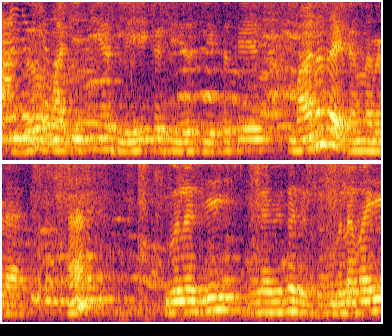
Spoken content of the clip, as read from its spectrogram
अगं, मातीची असली कशी असली तर ते मानच आहे त्यांना बेटा. हा? गुलाबजी गुलाबाई.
